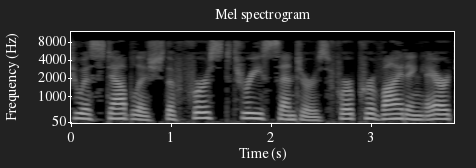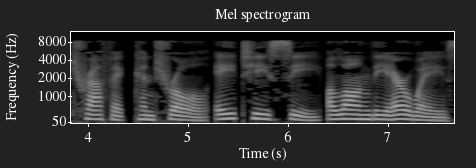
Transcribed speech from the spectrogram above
to establish the first three centers for providing air traffic control along the airways.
